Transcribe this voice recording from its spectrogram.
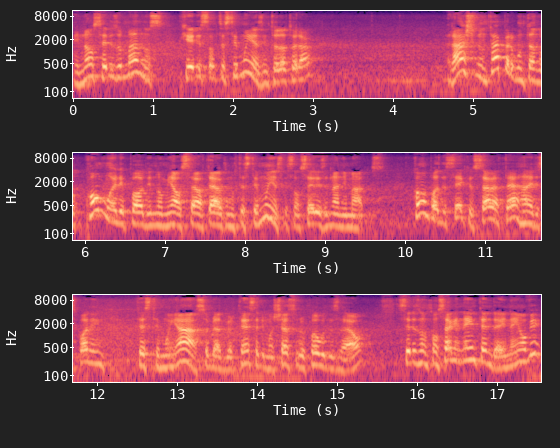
e não seres humanos que eles são testemunhas em toda a Torá? Rashi não está perguntando como ele pode nomear o céu e a terra como testemunhas, que são seres inanimados. Como pode ser que o céu e a terra eles podem testemunhar sobre a advertência de Moshe sobre o povo de Israel, se eles não conseguem nem entender e nem ouvir?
